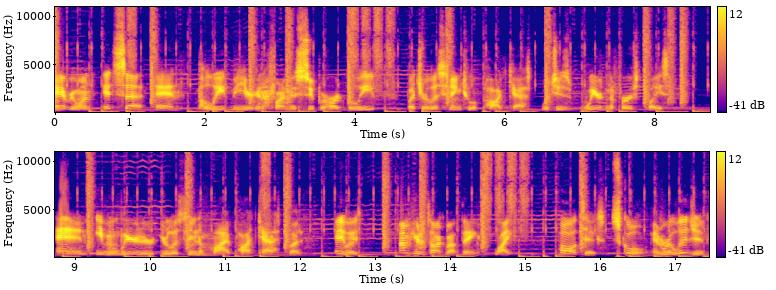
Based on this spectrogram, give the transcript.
Hey everyone, it's Seth, and believe me, you're gonna find this super hard to believe, but you're listening to a podcast, which is weird in the first place, and even weirder, you're listening to my podcast. But, anyways, I'm here to talk about things like politics, school, and religion,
